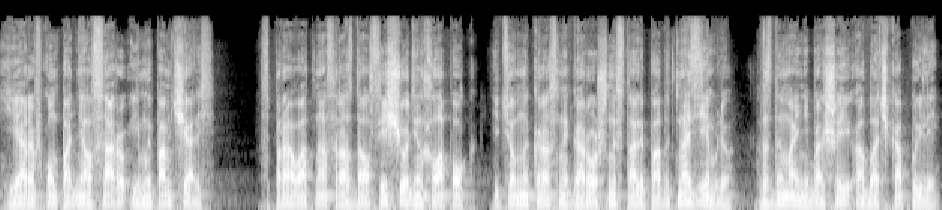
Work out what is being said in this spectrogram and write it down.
Я рывком поднял Сару, и мы помчались. Справа от нас раздался еще один хлопок, и темно-красные горошины стали падать на землю, вздымая небольшие облачка пыли.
